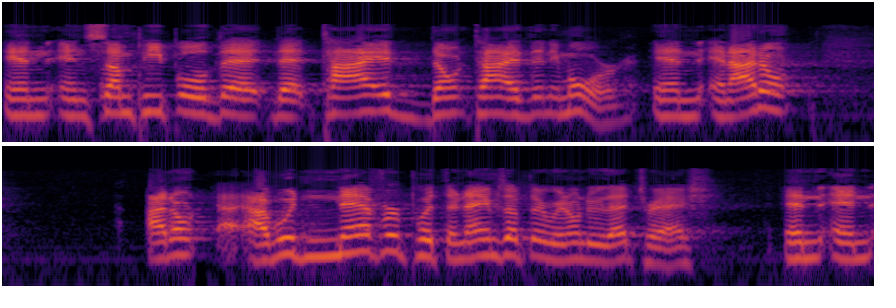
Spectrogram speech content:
And, and some people that, that tithe don't tithe anymore. And, and I don't, I don't, I would never put their names up there. We don't do that trash. And, and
